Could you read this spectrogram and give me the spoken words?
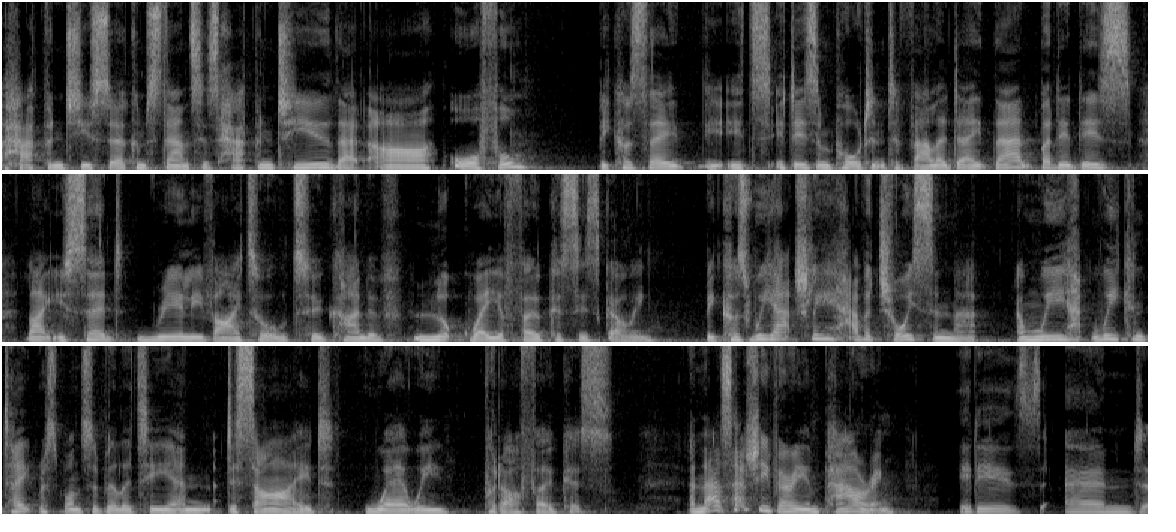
happen to you, circumstances happen to you that are awful because they it's it is important to validate that but it is like you said really vital to kind of look where your focus is going because we actually have a choice in that and we we can take responsibility and decide where we put our focus and that's actually very empowering it is. And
